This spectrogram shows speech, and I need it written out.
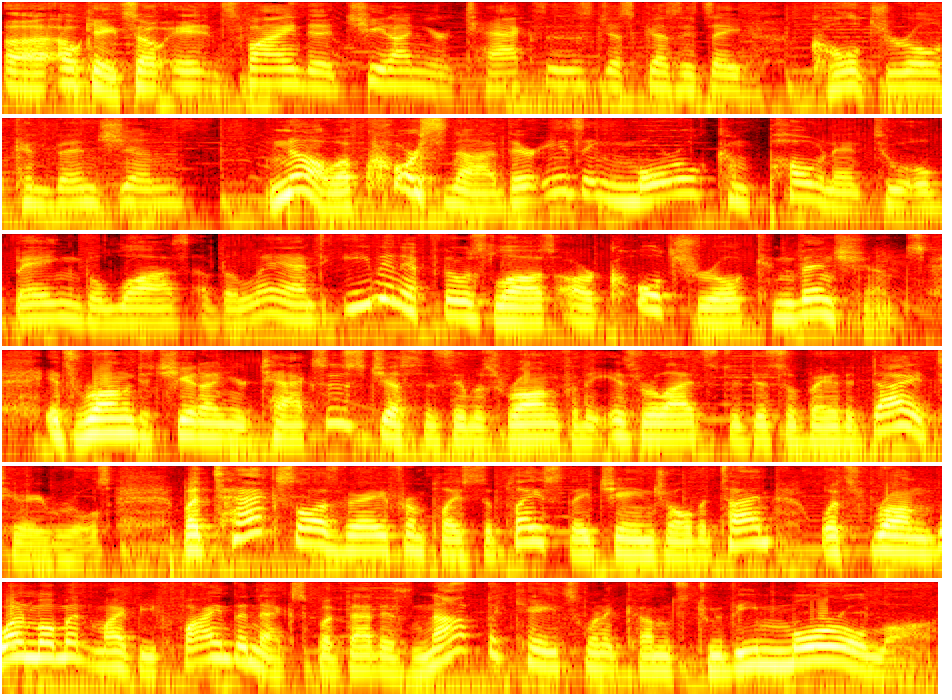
Uh, okay, so it's fine to cheat on your taxes just because it's a cultural convention? No, of course not. There is a moral component to obeying the laws of the land, even if those laws are cultural conventions. It's wrong to cheat on your taxes, just as it was wrong for the Israelites to disobey the dietary rules. But tax laws vary from place to place, they change all the time. What's wrong one moment might be fine the next, but that is not the case when it comes to the moral law.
